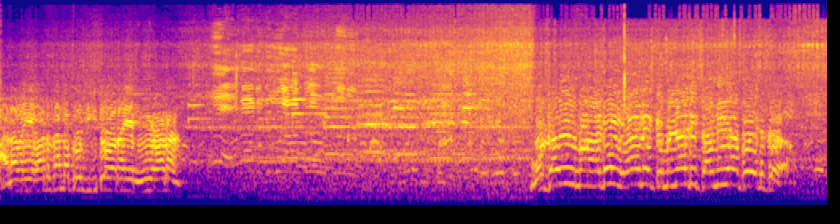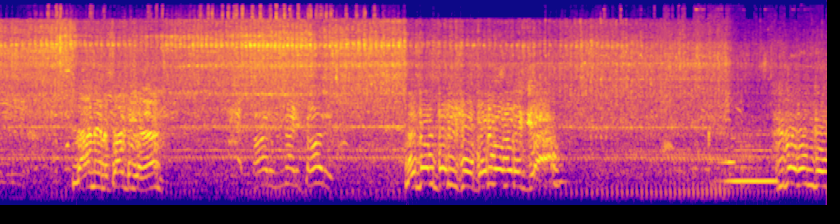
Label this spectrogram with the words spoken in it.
ஆனா அவங்க வர தானே பேசிக்கிட்டு வராங்க நீங்க வர முதல் மாடு வேலைக்கு முன்னாடி தனியா போயிடுது நான் என்ன காட்டிய? காரு முன்னாடி காரு. முதல் பரிசு பெறுவதற்கு சிவகங்கை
